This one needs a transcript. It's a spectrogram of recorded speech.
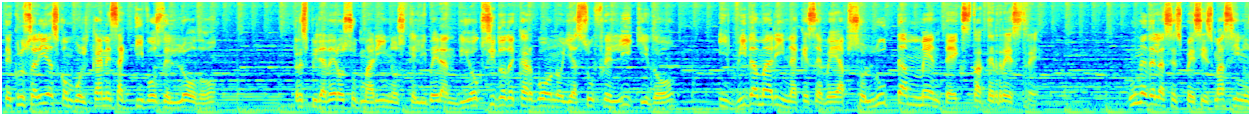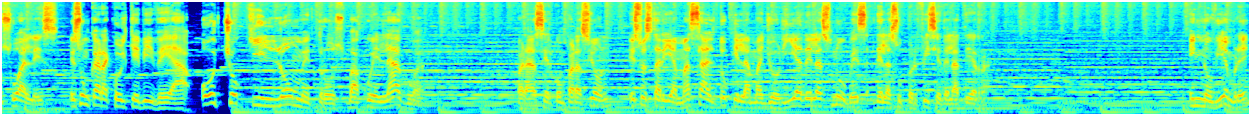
te cruzarías con volcanes activos de lodo, respiraderos submarinos que liberan dióxido de carbono y azufre líquido, y vida marina que se ve absolutamente extraterrestre. Una de las especies más inusuales es un caracol que vive a 8 kilómetros bajo el agua para hacer comparación, eso estaría más alto que la mayoría de las nubes de la superficie de la Tierra. En noviembre,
